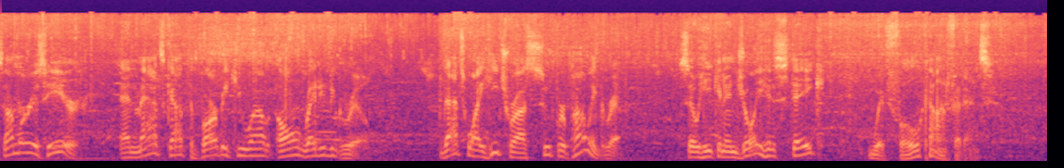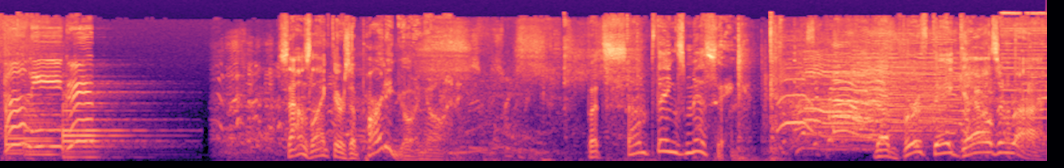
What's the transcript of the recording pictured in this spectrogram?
Summer is here, and Matt's got the barbecue out all ready to grill. That's why he trusts Super Grip, so he can enjoy his steak with full confidence. Grip. Sounds like there's a party going on. But something's missing. The birthday gal's arrived.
